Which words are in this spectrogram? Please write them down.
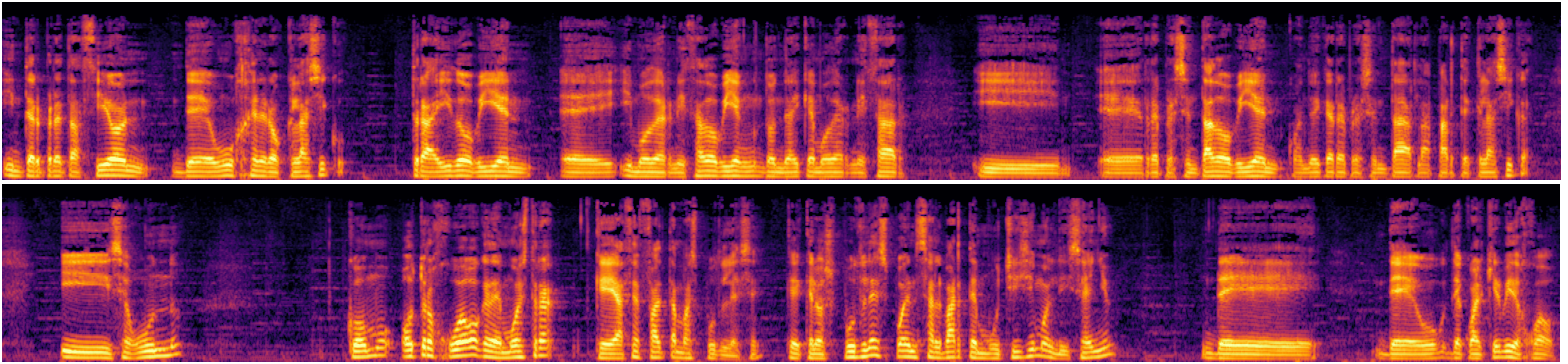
interpretación de un género clásico, traído bien eh, y modernizado bien donde hay que modernizar y representado bien cuando hay que representar la parte clásica. Y segundo, como otro juego que demuestra que hace falta más puzzles, que, que los puzzles pueden salvarte muchísimo el diseño de, de, cualquier videojuego.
